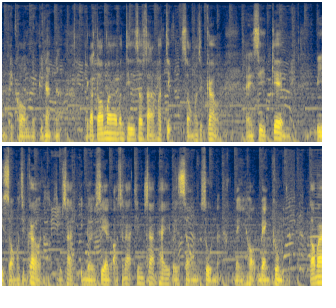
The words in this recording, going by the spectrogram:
มไปครองในปีนั้นนะแล้วก็ต่อมาวันที่23พฤศจิกายน2019ในซีเกม ปี 2019 นะทีมชาติอินโดนีเซียก็เอาชนะทีมชาติไทยไป 2-0นะในรอบแบ่งกลุ่มนะต่อมา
